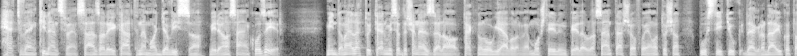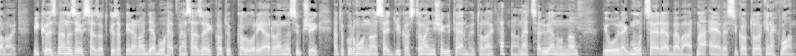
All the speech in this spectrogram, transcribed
70-90 százalékát nem adja vissza, mire a szánkhoz ér. Mind a mellett, hogy természetesen ezzel a technológiával, amivel most élünk, például a szántással folyamatosan pusztítjuk, degradáljuk a talajt. Miközben az évszázad közepére nagyjából 70%-kal több kalóriára lenne szükség, hát akkor honnan szedjük azt a mennyiségű termőtalajt? Hát nem, egyszerűen onnan jó öreg módszerrel bevált, már elveszük attól, akinek van.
